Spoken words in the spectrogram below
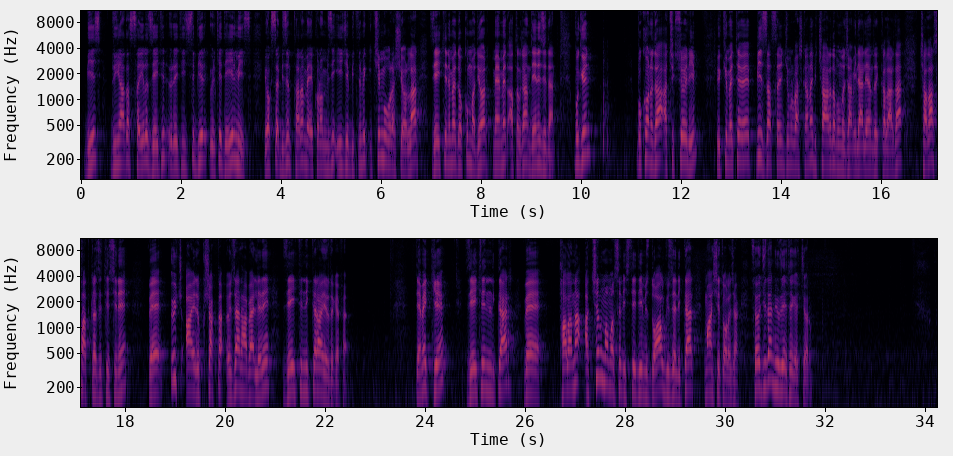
Biz dünyada sayılı zeytin üreticisi bir ülke değil miyiz? Yoksa bizim tarım ve ekonomimizi iyice bitirmek için mi uğraşıyorlar? Zeytinime dokunma diyor Mehmet Atılgan Denizli'den. Bugün bu konuda açık söyleyeyim. Hükümete ve bizzat Sayın Cumhurbaşkanı'na bir çağrıda bulunacağım ilerleyen dakikalarda. Çalar Saat gazetesini ve 3 ayrı kuşakta özel haberleri zeytinliklere ayırdık efendim. Demek ki zeytinlikler ve talana açılmamasını istediğimiz doğal güzellikler manşet olacak. Sözcüden hürriyete geçiyorum.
